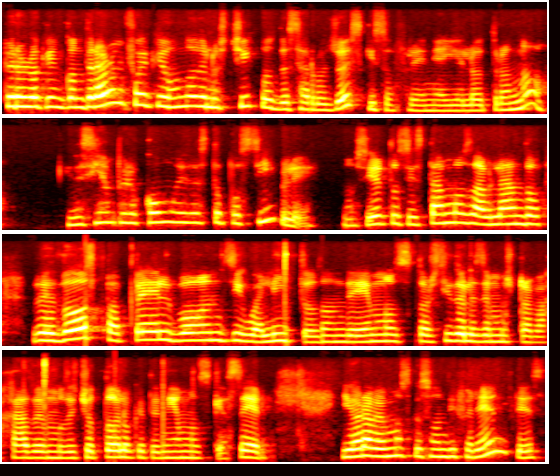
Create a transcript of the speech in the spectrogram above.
Pero lo que encontraron fue que uno de los chicos desarrolló esquizofrenia y el otro no. Y decían, pero ¿cómo es esto posible? ¿No es cierto? Si estamos hablando de dos papel bonds igualitos, donde hemos torcido, les hemos trabajado, hemos hecho todo lo que teníamos que hacer, y ahora vemos que son diferentes.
